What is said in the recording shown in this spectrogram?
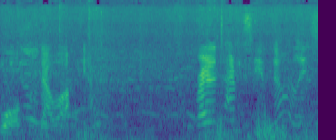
Walk. That walk, yeah. Right on time to see if No, at least.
